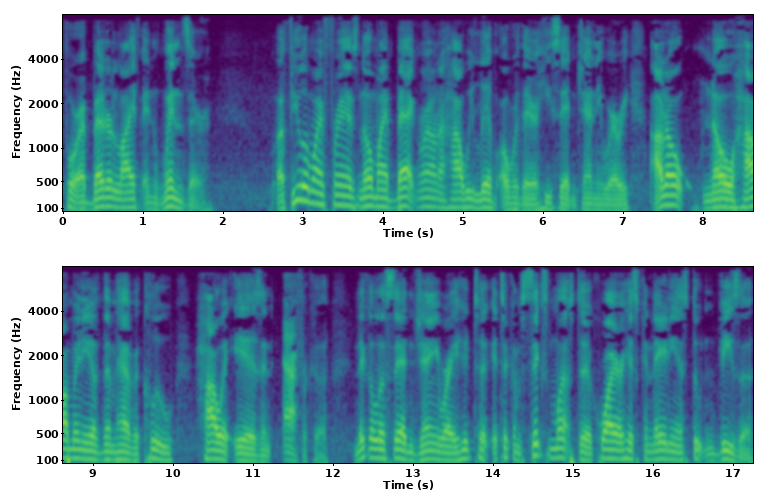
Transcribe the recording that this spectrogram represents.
for a better life in Windsor. A few of my friends know my background and how we live over there, he said in January. I don't know how many of them have a clue how it is in Africa. Nicholas said in January he took, it took him six months to acquire his Canadian student visa.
